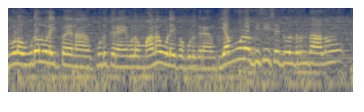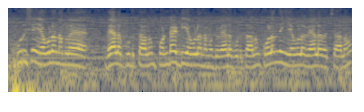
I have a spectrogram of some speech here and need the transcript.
இவ்வளோ உடல் உழைப்பை நான் கொடுக்குறேன் இவ்வளோ மன உழைப்பை கொடுக்குறேன். எவ்வளோ பிஸி ஷெட்யூல் இருந்தாலும் புருஷன் எவ்வளோ நம்மளை வேலை கொடுத்தாலும் பொண்டாட்டி எவ்வளோ நமக்கு வேலை கொடுத்தாலும் குழந்தைங்க எவ்வளோ வேலை வச்சாலும்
